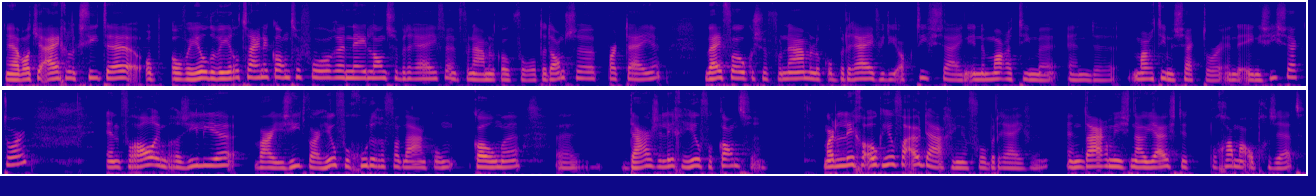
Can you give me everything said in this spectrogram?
Nou ja, wat je eigenlijk ziet, hè, op, over heel de wereld zijn er kansen voor uh, Nederlandse bedrijven en voornamelijk ook voor Rotterdamse partijen. Wij focussen voornamelijk op bedrijven die actief zijn in de maritieme, en de maritieme sector en de energiesector. En vooral in Brazilië, waar je ziet waar heel veel goederen vandaan kom, komen, uh, daar liggen heel veel kansen. Maar er liggen ook heel veel uitdagingen voor bedrijven. En daarom is nou juist dit programma opgezet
